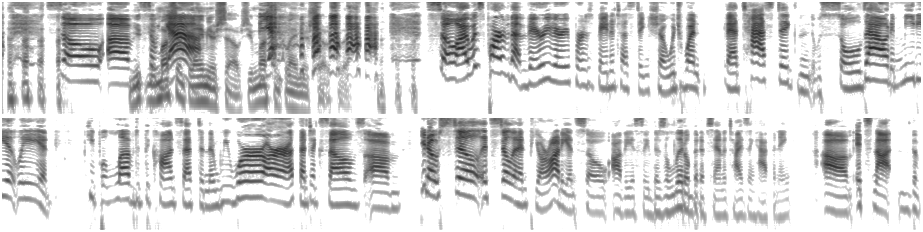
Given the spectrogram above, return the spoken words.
so, um, You, so you mustn't yeah. blame yourselves. You mustn't blame yourselves so I was part of that very, very first beta testing show, which went fantastic, and it was sold out immediately, and people loved the concept. And then we were our authentic selves. Um, you know, still, it's still an NPR audience, so obviously there's a little bit of sanitizing happening. Um, it's not the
